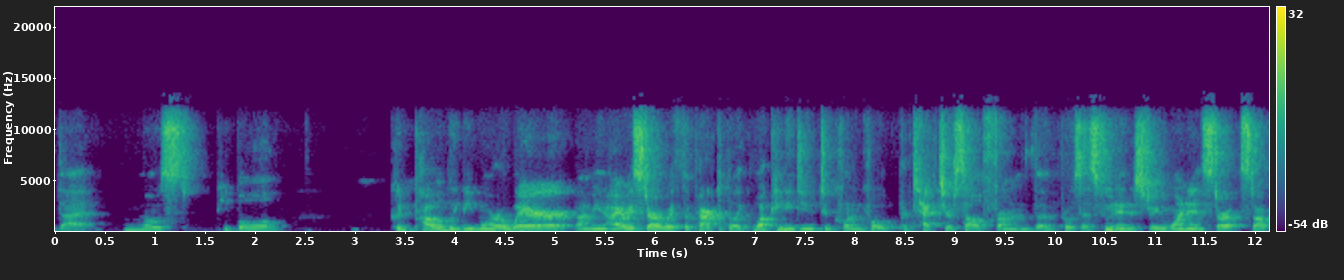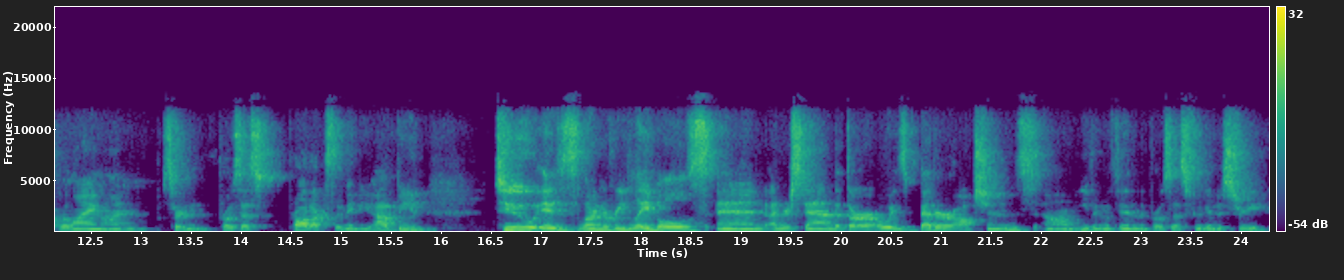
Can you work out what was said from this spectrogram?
that most people could probably be more aware. I mean, I always start with the practical, like what can you do to quote unquote protect yourself from the processed food industry? One is start stop relying on certain processed products that maybe you have been. Two is learn to read labels and understand that there are always better options, um, even within the processed food industry.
